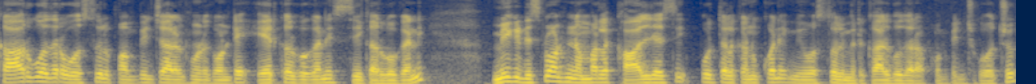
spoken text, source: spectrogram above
కార్గో ధర వస్తువులు పంపించాలనుకుంటే ఎయిర్ కార్గో కానీ సీ కార్గో కానీ మీకు డిస్కౌంట్ నెంబర్లకు కాల్ చేసి పూర్తిగా కనుక్కొని మీ వస్తువులు మీరు కార్గో ధర పంపించుకోవచ్చు.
